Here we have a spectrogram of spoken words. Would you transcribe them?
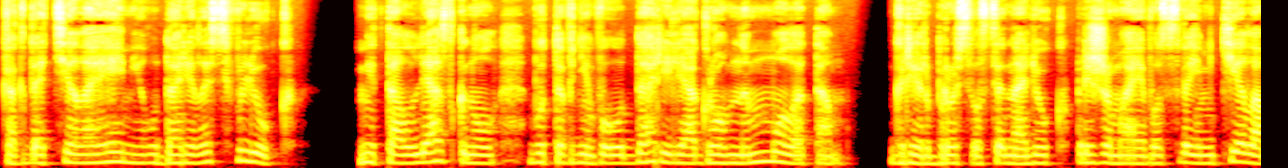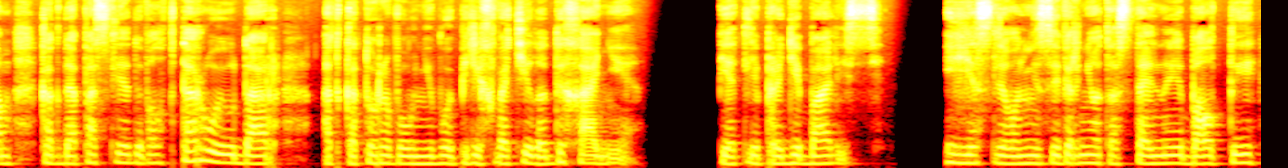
когда тело Эми ударилось в люк. Металл лязгнул, будто в него ударили огромным молотом. Грир бросился на люк, прижимая его своим телом, когда последовал второй удар, от которого у него перехватило дыхание. Петли прогибались. И если он не завернет остальные болты,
